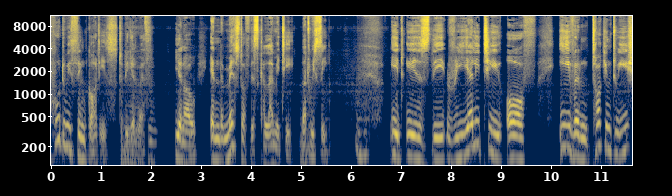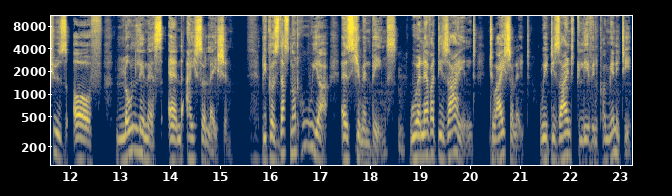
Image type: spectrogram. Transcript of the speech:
who do we think God is to begin mm-hmm. with? You know, mm-hmm. in the midst of this calamity that we see. Mm-hmm. It is the reality of even talking to issues of loneliness and isolation because that's not who we are as human beings. Mm-hmm. We were never designed to isolate. We're designed to live in community.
